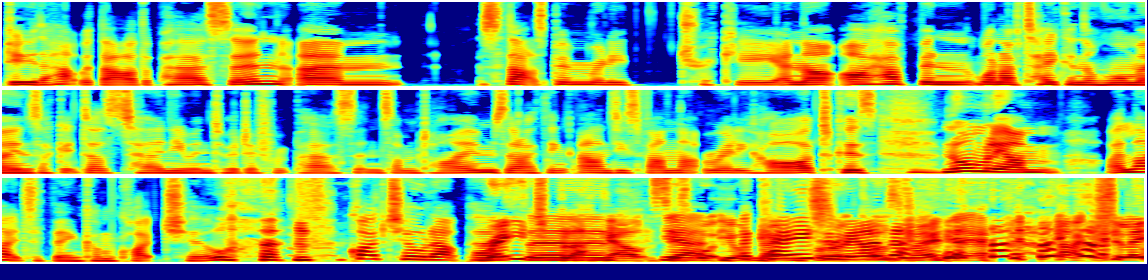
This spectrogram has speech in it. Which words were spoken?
do that with that other person. Um, so that's been really tricky. And I I have been, when I've taken the hormones, like it does turn you into a different person sometimes. And I think Andy's found that really hard because Mm. normally I'm, I like to think I'm quite chill, quite chilled out person. Rage blackouts is what you're known for occasionally, at I know. Cosmo. Actually,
